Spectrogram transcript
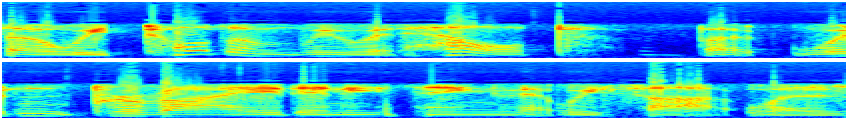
so we told him we would help, but wouldn't provide anything that we thought was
